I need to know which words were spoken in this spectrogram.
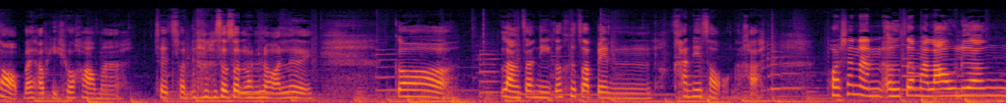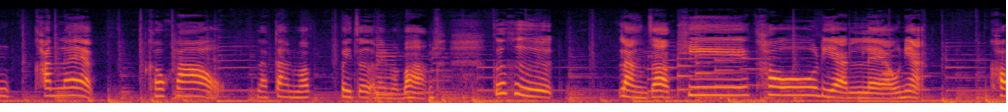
สอบใบขับขี่ชั่วคราวมา เสร็จสดสดสดร้อนๆเลย ก็หลังจากนี้ก็คือจะเป็นขั้นที่ 2 นะคะ เพราะฉะนั้นเออจะมาเล่าเรื่องขั้นแรกคร่าวๆแล้วกันว่าไปเจออะไรมาบ้าง ก็คือหลังจากที่เข้าเรียนแล้วเนี่ย เขา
